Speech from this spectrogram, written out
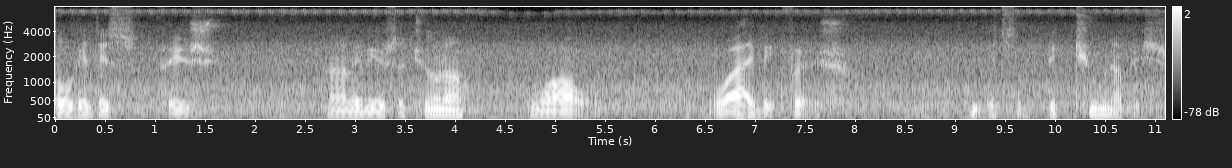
Look at this fish. Uh, maybe it's a tuna. Wow. Why big fish? It's a big tuna fish.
